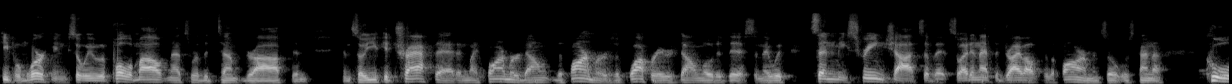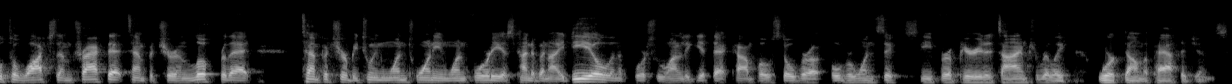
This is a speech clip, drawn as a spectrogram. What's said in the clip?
keep them working. So we would pull them out and that's where the temp dropped. And, and so you could track that. And my farmer down, the farmers, the cooperators downloaded this and they would send me screenshots of it. So I didn't have to drive out to the farm. And so it was kind of cool to watch them track that temperature and look for that temperature between 120 and 140 is kind of an ideal. And of course, we wanted to get that compost over, over 160 for a period of time to really work down the pathogens.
